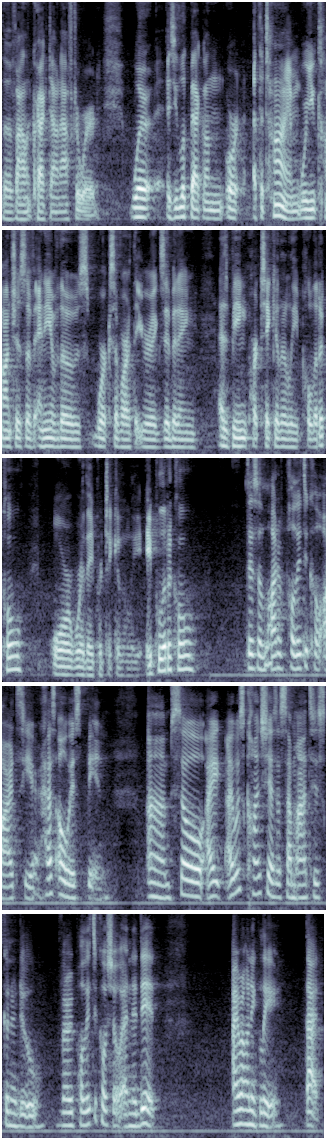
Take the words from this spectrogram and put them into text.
the violent crackdown afterward. Where, as you look back on, or at the time, were you conscious of any of those works of art that you were exhibiting as being particularly political, or were they particularly apolitical? there's a lot of political arts here. Has always been. Um, so I, I was conscious that some artists gonna do very political show, and they did. Ironically, that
